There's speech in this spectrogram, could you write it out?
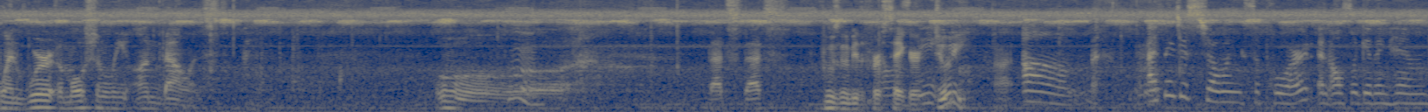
when we're emotionally unbalanced. Ooh. That's that's Who's gonna be the first taker? Judy. Um, I think just showing support and also giving him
